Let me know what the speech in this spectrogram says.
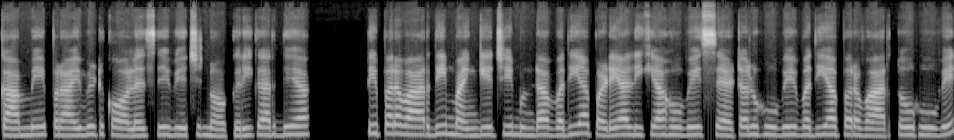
ਕੰਮ ਹੈ ਪ੍ਰਾਈਵੇਟ ਕਾਲਜ ਦੇ ਵਿੱਚ ਨੌਕਰੀ ਕਰਦੇ ਆ, ਤੇ ਪਰਿਵਾਰ ਦੀ ਮੰਗ ਹੈ ਜੀ, ਮੁੰਡਾ ਵਧੀਆ ਪੜ੍ਹਿਆ ਲਿਖਿਆ ਹੋਵੇ, ਸੈਟਲ ਹੋਵੇ, ਵਧੀਆ ਪਰਿਵਾਰ ਤੋਂ ਹੋਵੇ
